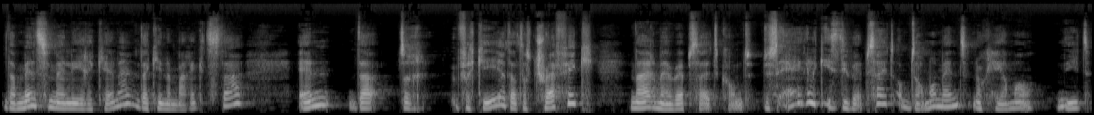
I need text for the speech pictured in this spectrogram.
dat mensen mij leren kennen, dat ik in de markt sta en dat er verkeer, dat er traffic naar mijn website komt. Dus eigenlijk is die website op dat moment nog helemaal niet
